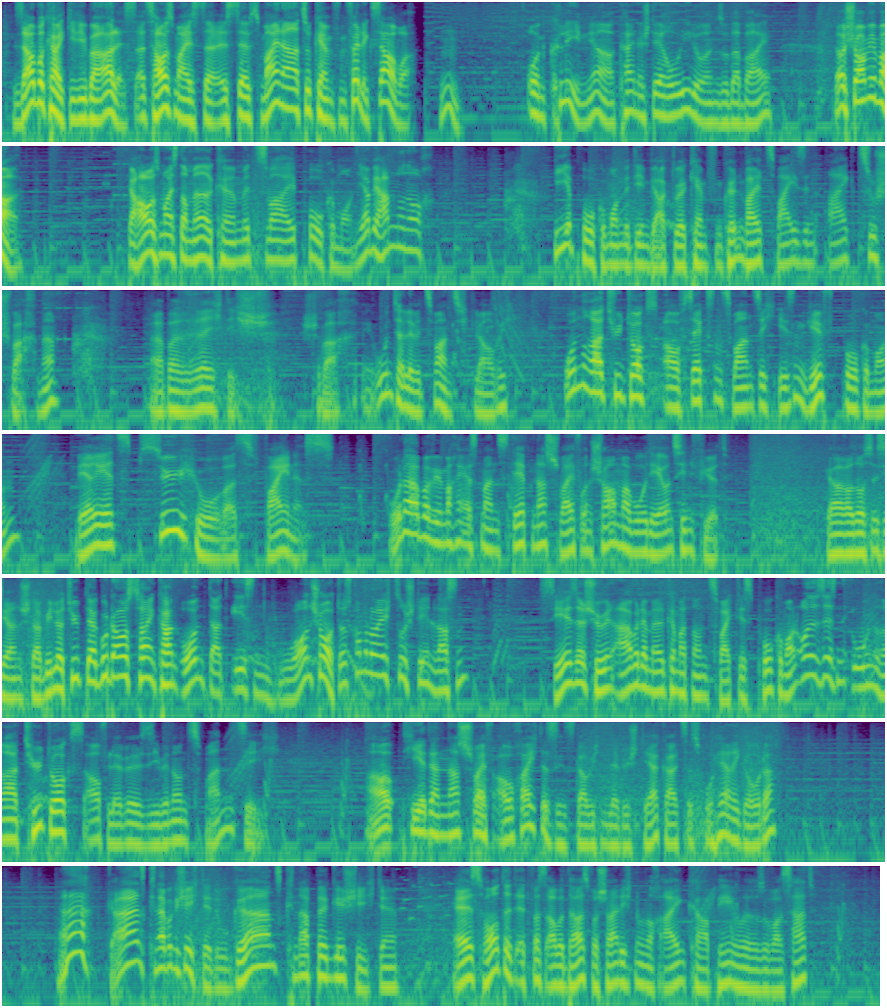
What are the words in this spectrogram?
Sauberkeit geht über alles. Als Hausmeister ist selbst meine Art zu kämpfen völlig sauber. Hm. Und clean, ja. Keine Steroide und so dabei. Da schauen wir mal. Der Hausmeister Melke mit zwei Pokémon. Ja, wir haben nur noch vier Pokémon, mit denen wir aktuell kämpfen können, weil zwei sind eigentlich zu schwach, ne? Aber richtig schwach. Unter Level 20, glaube ich. Unra Tytox auf 26 ist ein Gift-Pokémon. Wäre jetzt Psycho was Feines. Oder aber wir machen erstmal einen Step Nassschweif und schauen mal, wo der uns hinführt. Garados ist ja ein stabiler Typ, der gut austeilen kann. Und das ist ein One-Shot. Das kann man doch echt so stehen lassen. Sehr, sehr schön. Aber der Malcolm hat noch ein zweites Pokémon. Und es ist ein Unra Tytox auf Level 27. Auch hier der Nassschweif auch reicht. Das ist jetzt, glaube ich, ein Level stärker als das vorherige, oder? Ah, ganz knappe Geschichte, du. Ganz knappe Geschichte. Es hortet etwas, aber da es wahrscheinlich nur noch ein KP oder sowas hat,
